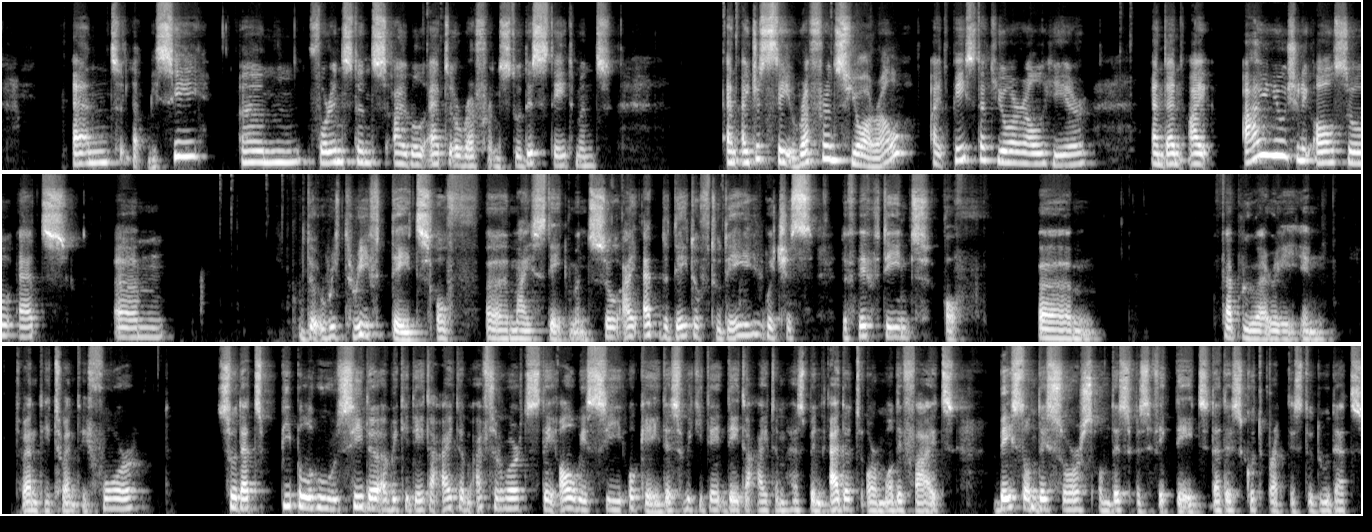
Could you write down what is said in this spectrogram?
And let me see. Um, for instance, I will add a reference to this statement. And I just say reference URL. I paste that URL here. And then I, I usually also add um, the retrieved dates of uh, my statement. So I add the date of today, which is the 15th of um, February in 2024, so that people who see the Wikidata item afterwards, they always see, okay, this Wikidata item has been added or modified based on this source on this specific date. That is good practice to do that.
